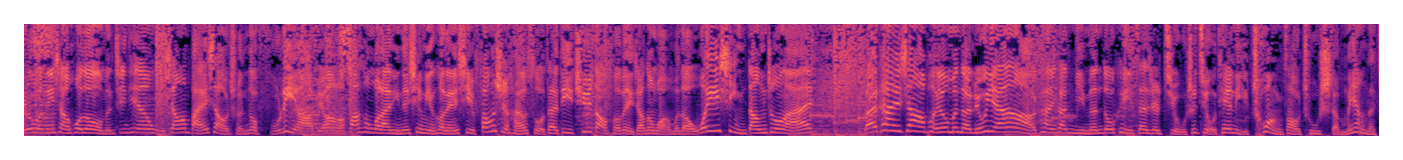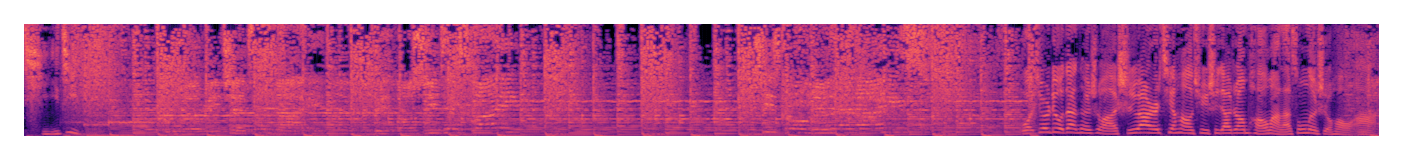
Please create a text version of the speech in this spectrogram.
如果您想获得我们今天五香白小纯的福利啊，别忘了发送过来您的姓名和联系方式，还有所在地区到河北交通广播的微信当中来。来看一下朋友们的留言啊，看一看你们都可以在这九十九天里创造出什么样的奇迹。我就是六蛋，他说啊，十月二十七号去石家庄跑马拉松的时候啊，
